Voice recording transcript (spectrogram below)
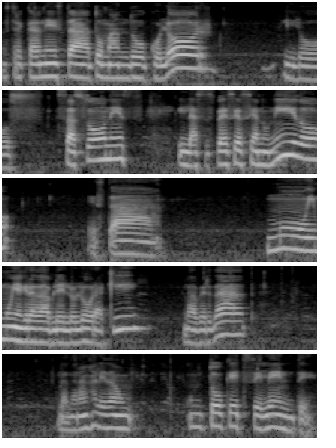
Nuestra carne está tomando color y los sazones y las especias se han unido. Está muy, muy agradable el olor aquí, la verdad. La naranja le da un, un toque excelente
